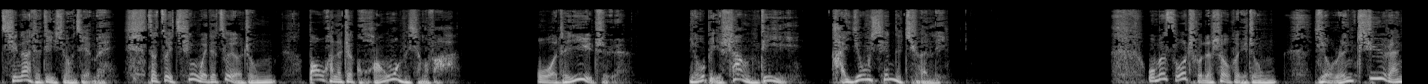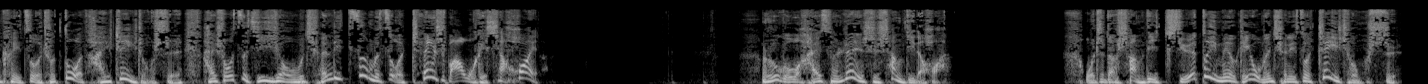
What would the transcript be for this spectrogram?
亲爱的弟兄姐妹，在最轻微的罪恶中包含了这狂妄的想法：我的意志。有比上帝还优先的权利。我们所处的社会中，有人居然可以做出堕胎这种事，还说自己有权利这么做，真是把我给吓坏了。如果我还算认识上帝的话，我知道上帝绝对没有给我们权利做这种事。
